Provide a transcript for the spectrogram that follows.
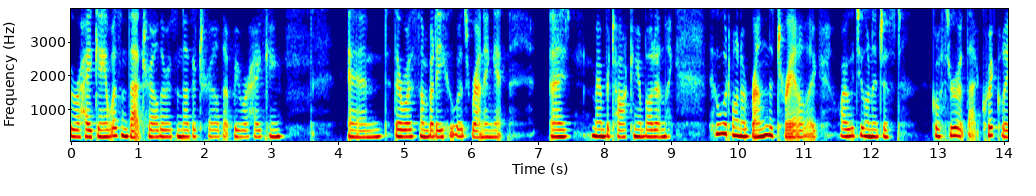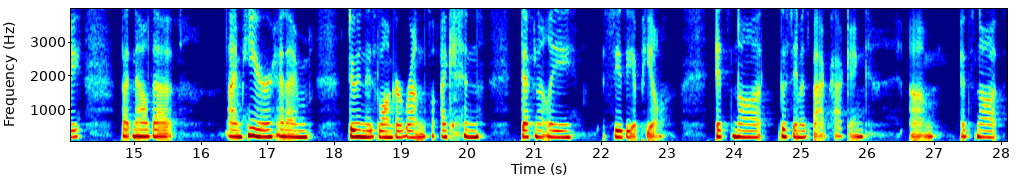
we were hiking, it wasn't that trail, there was another trail that we were hiking, and there was somebody who was running it. And I remember talking about it and like, who would want to run the trail? Like, why would you want to just go through it that quickly? But now that I'm here and I'm doing these longer runs, I can definitely see the appeal. It's not the same as backpacking. Um, it's not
